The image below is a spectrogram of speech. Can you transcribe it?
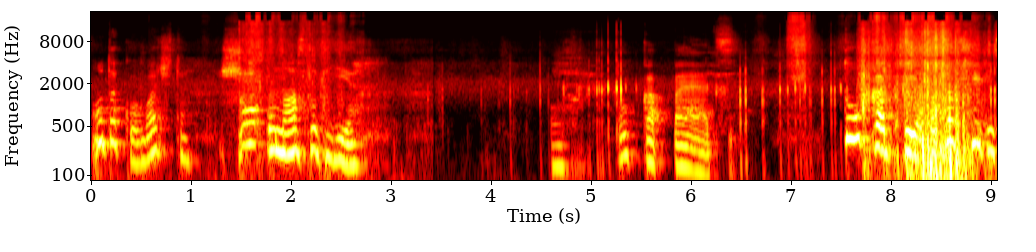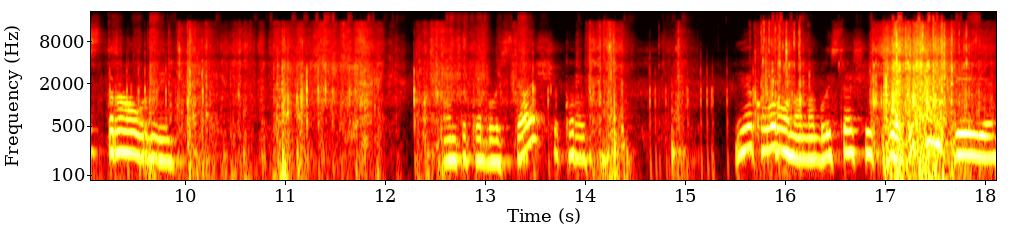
Отако, бачите? Що у нас тут є? Ох, то капець. То капець. А це взагалі якийсь траурний. Там таке блестяще, коротше. Як ворона на блестящий світ. І шампеє.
